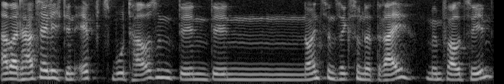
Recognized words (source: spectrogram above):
aber tatsächlich den F2000, den, den 19603 mit dem V10, mhm.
